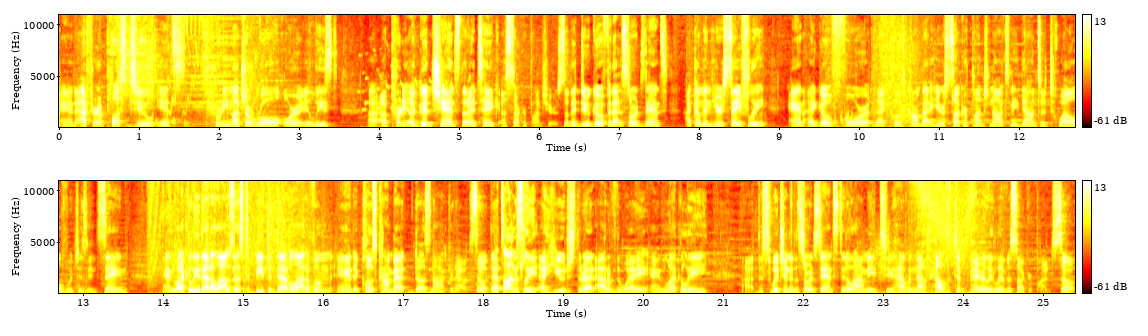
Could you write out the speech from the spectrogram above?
And after a plus two, it's pretty much a roll, or at least a pretty a good chance that I take a Sucker Punch here. So they do go for that Swords Dance. I come in here safely, and I go for that close combat here. Sucker Punch knocks me down to 12, which is insane. And luckily that allows us to beat the devil out of him, and a close combat does knock it out. So that's honestly a huge threat out of the way, and luckily uh, the switch into the Swords Dance did allow me to have enough health to barely live a Sucker Punch. So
